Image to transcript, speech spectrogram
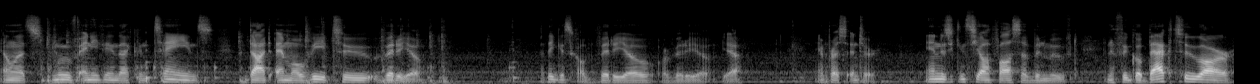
and let's move anything that contains .mov to video. I think it's called video or video, yeah and press enter. And as you can see all files have been moved. And if we go back to our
